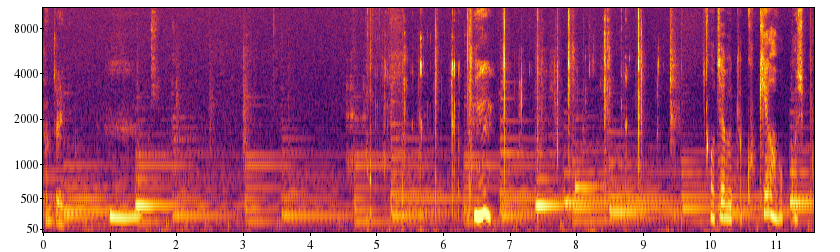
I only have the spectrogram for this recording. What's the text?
한쪽이 음. 음. 어제부터 쿠키가 먹고 싶었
